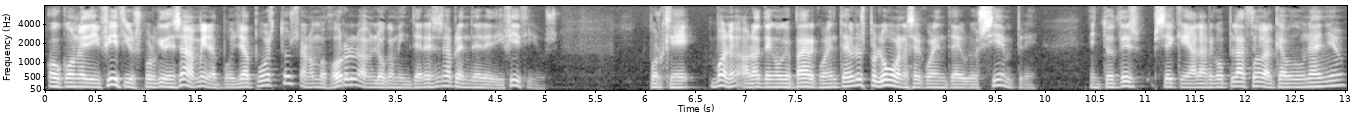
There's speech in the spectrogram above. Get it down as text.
o con edificios, porque dices, ah, mira, pues ya puestos, a lo mejor lo que me interesa es aprender edificios. Porque, bueno, ahora tengo que pagar 40 euros, pero luego van a ser 40 euros siempre. Entonces sé que a largo plazo, al cabo de un año,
